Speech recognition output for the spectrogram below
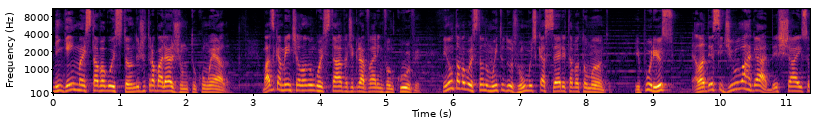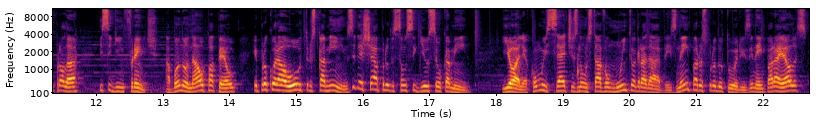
ninguém mais estava gostando de trabalhar junto com ela. Basicamente, ela não gostava de gravar em Vancouver e não estava gostando muito dos rumos que a série estava tomando. E por isso, ela decidiu largar, deixar isso para lá e seguir em frente, abandonar o papel e procurar outros caminhos e deixar a produção seguir o seu caminho. E olha, como os sets não estavam muito agradáveis nem para os produtores e nem para elas,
